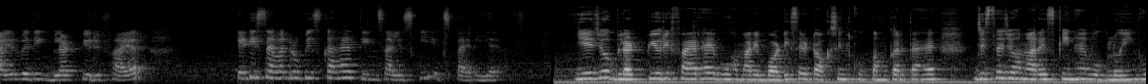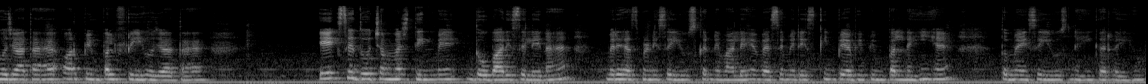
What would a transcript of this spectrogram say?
Ayurvedic blood purifier eighty seven rupees का है, तीन साल इसकी एक्सपायरी है। ये जो ब्लड प्यूरिफायर है, वो हमारे बॉडी से टॉक्सिन को कम करता है, जिससे जो हमारा स्किन है, वो ग्लोइंग हो जाता है और पिंपल फ्री हो जाता है। एक से दो चम्मच दिन में दो बार इसे लेना है। मेरे हस्बैंड इसे यूज़ करने वाले हैं। वैसे मेरे स्किन पे अभी पिंपल नहीं है तो मैं इसे यूज़ नहीं कर रही हूँ।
